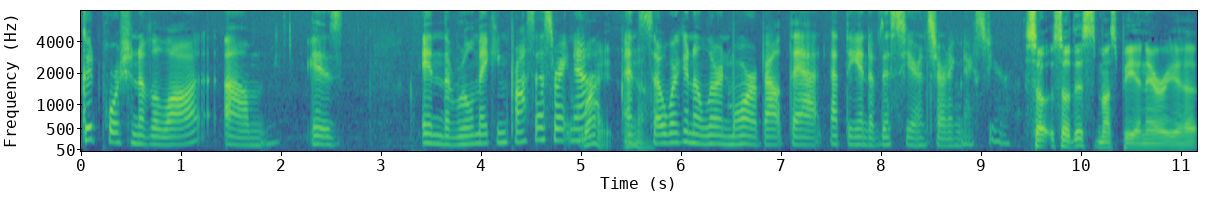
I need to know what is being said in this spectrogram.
good portion of the law um, is in the rulemaking process right now, Right, and yeah. so we're going to learn more about that at the end of this year and starting next year. So, so this must be an area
